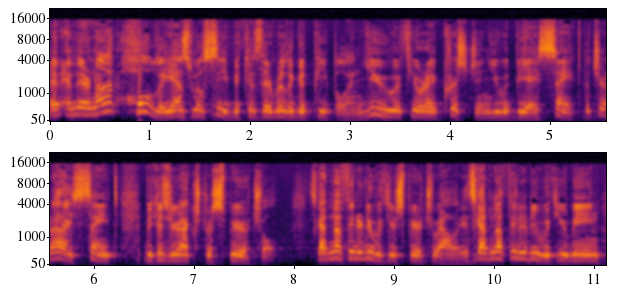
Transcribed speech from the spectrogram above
And, and they're not holy, as we'll see, because they're really good people. And you, if you're a Christian, you would be a saint. But you're not a saint because you're extra spiritual. It's got nothing to do with your spirituality. It's got nothing to do with you being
